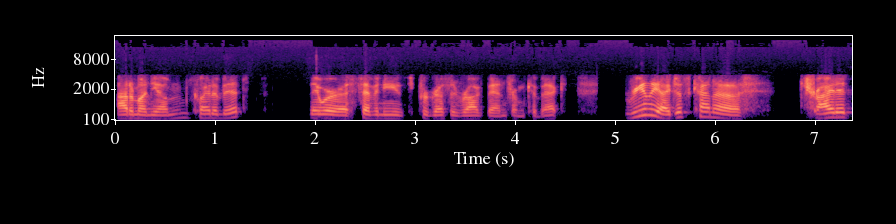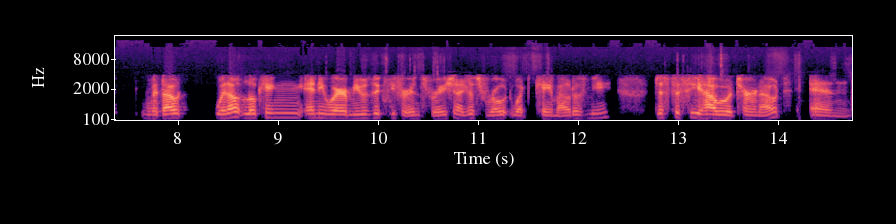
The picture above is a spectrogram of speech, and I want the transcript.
Harmonium quite a bit. They were a 70s progressive rock band from Quebec. Really, I just kind of tried it without without looking anywhere musically for inspiration. I just wrote what came out of me just to see how it would turn out and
